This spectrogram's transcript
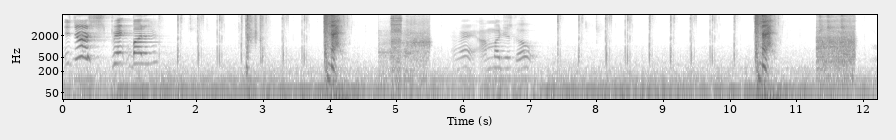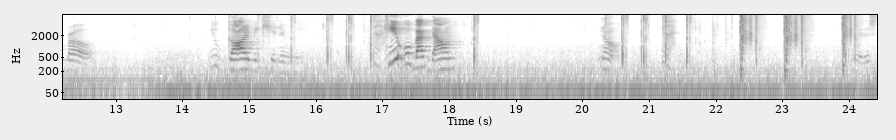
Is there a sprint button? Alright, I'm gonna just go. Bro. You gotta be kidding me. Can you go back down? No. Okay, this,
